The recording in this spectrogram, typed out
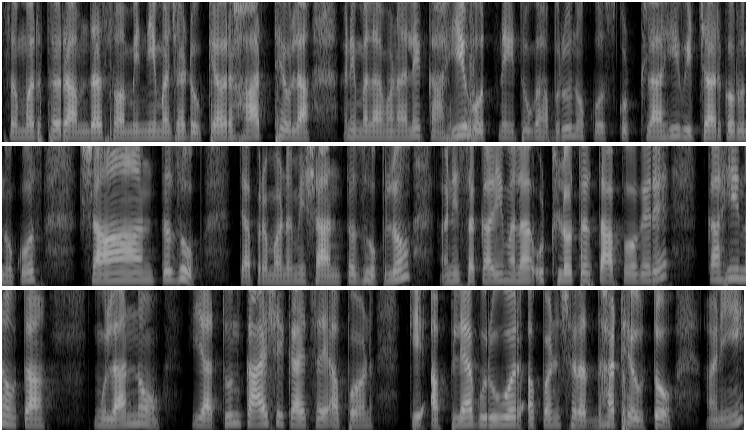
समर्थ रामदास स्वामींनी माझ्या डोक्यावर हात ठेवला आणि मला म्हणाले काही होत नाही तू घाबरू नकोस कुठलाही विचार करू नकोस शांत झोप. त्याप्रमाणे मी शांत झोपलो आणि सकाळी मला उठलो तर ताप वगैरे काही नव्हता. मुलांनो यातून काय शिकायचं आहे आपण? की आपल्या गुरुवर आपण श्रद्धा ठेवतो आणि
